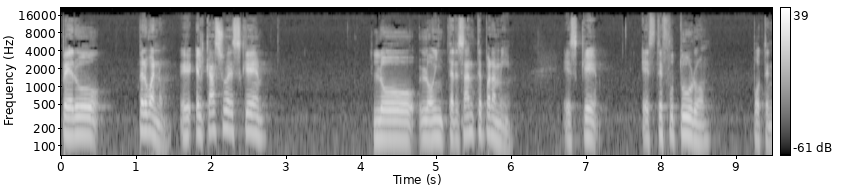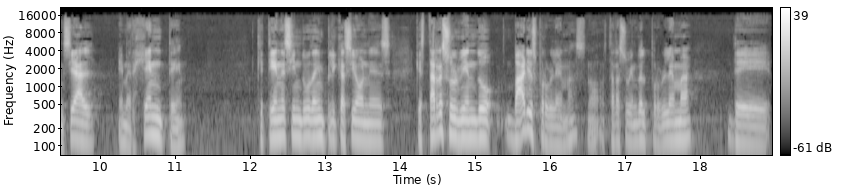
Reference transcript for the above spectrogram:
Pero, pero bueno, e, el caso es que lo, lo interesante para mí es que este futuro potencial, emergente, que tiene sin duda implicaciones que está resolviendo varios problemas, ¿no? Está resolviendo el problema de,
